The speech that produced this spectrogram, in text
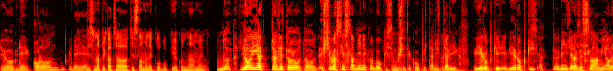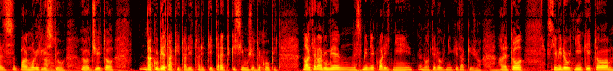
jo, kde je kolon, kde je... Kde jsou například uh, ty slamené klobouky, jako známe? No, no jinak, takže to jo, to, ještě vlastně slaměné klobouky si můžete koupit. Tady, mhm. tady výrobky, výrobky, to není teda ze slámy, ale z palmových listů, jo, či to na Kubě taky, tady, tady ty tretky si můžete mhm. koupit. No ale teda rum je nesmírně kvalitní, no ty doutníky taky, jo. Mhm. Ale to s těmi doutníky, to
